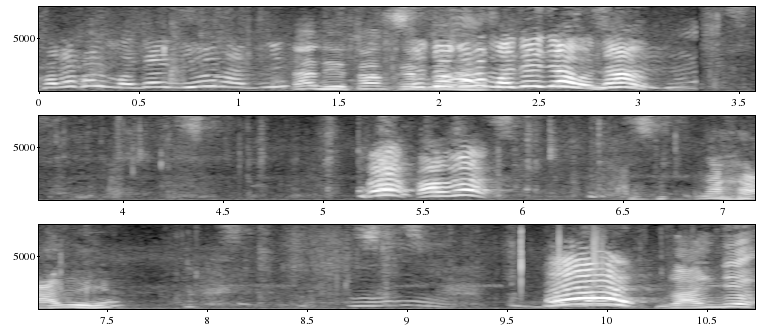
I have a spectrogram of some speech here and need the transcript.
ખરેખર મજા આવી ગયો તો તો ખરે મજા આવી જાવ એ ના. એ રાલજી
